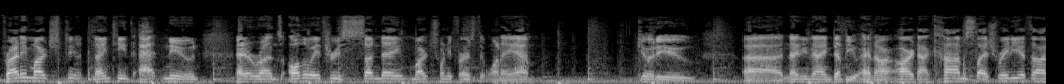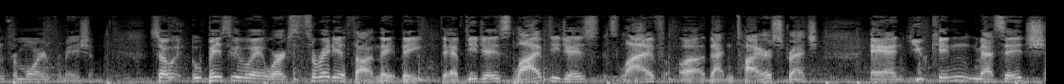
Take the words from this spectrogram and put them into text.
Friday, March 19th at noon, and it runs all the way through Sunday, March 21st at 1 a.m. Go to uh, 99WNRR.com slash radiothon for more information. So basically, the way it works, it's a radiothon. They they they have DJs, live DJs. It's live uh, that entire stretch, and you can message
